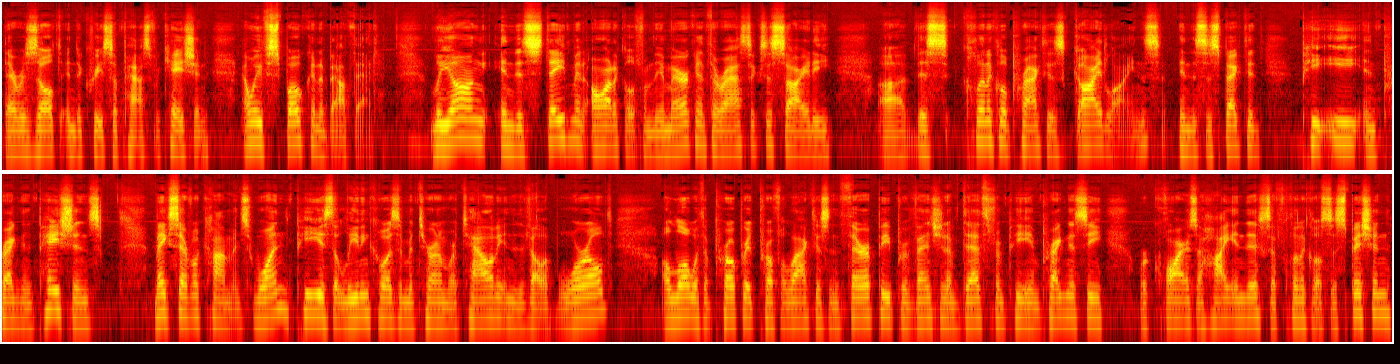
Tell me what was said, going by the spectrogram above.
that result in decreased opacification. And we've spoken about that. Leung, in this statement article from the American Thoracic Society, uh, this clinical practice guidelines in the suspected PE in pregnant patients, makes several comments. One, PE is the leading cause of maternal mortality in the developed world along with appropriate prophylaxis and therapy, prevention of deaths from PE in pregnancy requires a high index of clinical suspicion,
